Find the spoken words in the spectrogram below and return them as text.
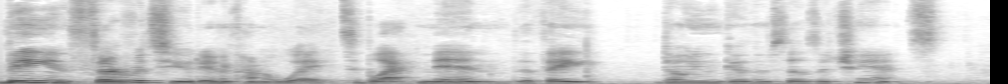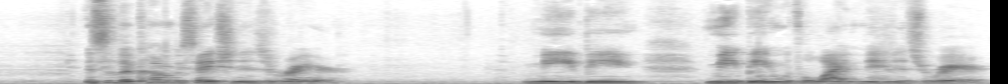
being in servitude in a kind of way to black men that they don't even give themselves a chance, and so the conversation is rare. Me being me being with a white man is rare.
